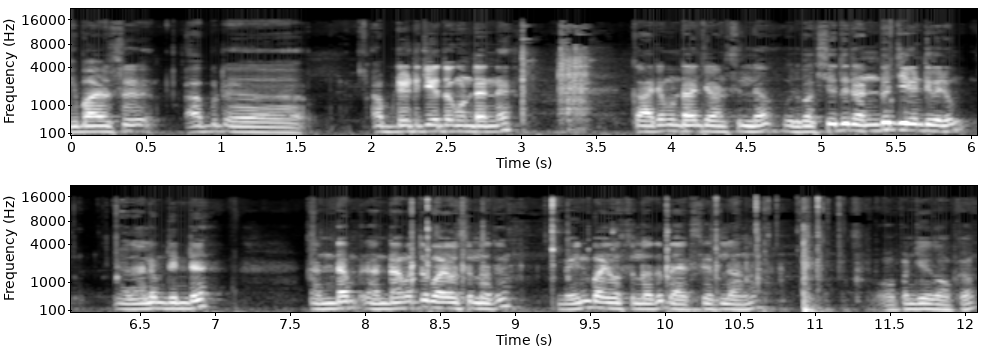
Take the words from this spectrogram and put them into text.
ഈ ബയോസ് അപ്ഡേറ്റ് തന്നെ തന്നെ കാര്യമുണ്ടാകാൻ ചാൻസ് ഇല്ല. ഒരു പക്ഷേ ഇത് രണ്ടും ചെയ്യേണ്ടി വരും. ഏതായാലും ഇതിന്റെ രണ്ടാം രണ്ടാമത്തെ ബയോസ് ഉള്ളത് മെയിൻ ബയോസ് ഉള്ളത് ബാക്ക് സൈഡിലാണ് ഓപ്പൺ ചെയ്ത് നോക്കാം.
